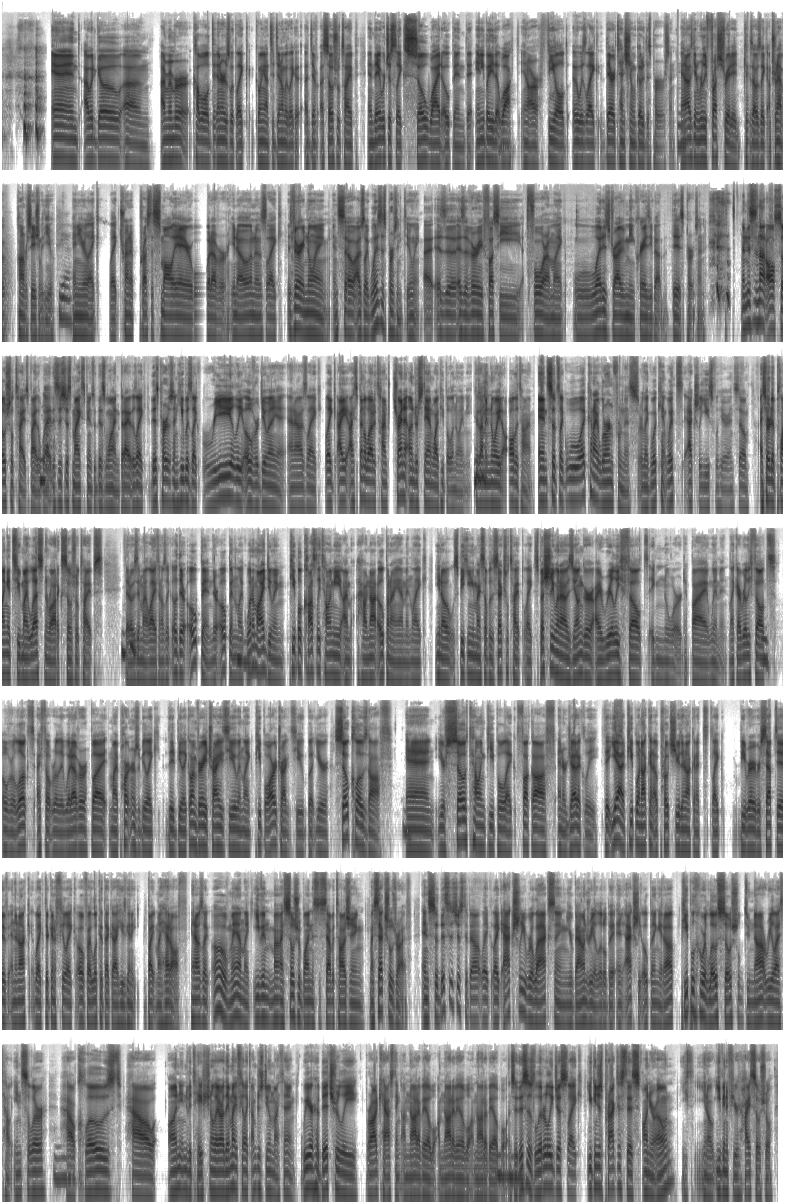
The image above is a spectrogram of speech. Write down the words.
and I would go. Um, I remember a couple of dinners with like going out to dinner with like a, a, diff- a social type, and they were just like so wide open that anybody that walked in our field, it was like their attention would go to this person, and I was getting really frustrated because I was like, I'm trying to have a conversation with you, Yeah. and you're like like trying to press the small A or whatever, you know, and it was like it's very annoying. And so I was like, what is this person doing? Uh, as a as a very fussy four, I'm like, what is driving me crazy about this person? And this is not all social types, by the way. This is just my experience with this one. But I was like, this person, he was like really overdoing it. And I was like, like I, I spend a lot of time trying to understand why people annoy me because I'm annoyed all the time. And so it's like, well, what can I learn from this? Or like, what can, what's actually useful here? And so I started applying it to my less neurotic social types that I was in my life and I was like, "Oh, they're open. They're open. Like, what mm-hmm. am I doing?" People constantly telling me I'm how not open I am and like, you know, speaking of myself as a sexual type, like especially when I was younger, I really felt ignored by women. Like I really felt mm. overlooked. I felt really whatever, but my partners would be like they'd be like, "Oh, I'm very attracted to you." And like people are attracted to you, but you're so closed off Mm. and you're so telling people like fuck off energetically that yeah people are not going to approach you they're not going to like be very receptive and they're not like they're going to feel like oh if i look at that guy he's going to bite my head off. And i was like oh man like even my social blindness is sabotaging my sexual drive. And so this is just about like like actually relaxing your boundary a little bit and actually opening it up. People who are low social do not realize how insular how mm. closed how uninvitational they are, they might feel like I'm just doing my thing. We are habitually broadcasting, I'm not available, I'm not available, I'm not available. And so this is literally just like you can just practice this on your own, you, you know, even if you're high social.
